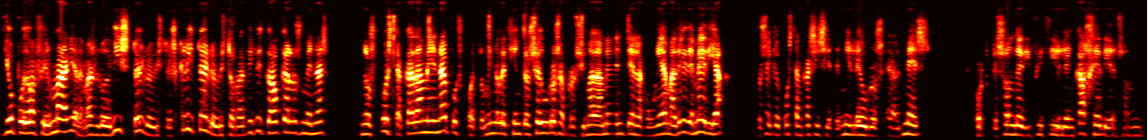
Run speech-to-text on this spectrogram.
yo puedo afirmar, y además lo he visto, y lo he visto escrito, y lo he visto ratificado, que a los menas nos cuesta cada mena pues 4.900 euros aproximadamente en la Comunidad de Madrid de media, no sé que cuestan casi 7.000 euros al mes, porque son de difícil encaje, bien, son,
